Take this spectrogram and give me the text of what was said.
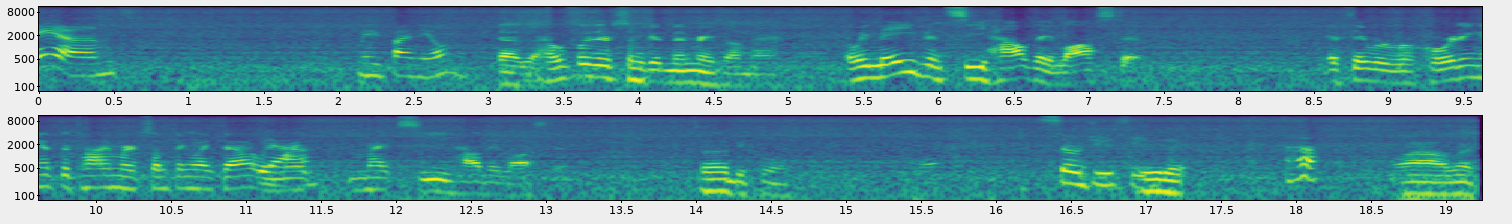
and maybe find the owner. Yeah, hopefully there's some good memories on there. And we may even see how they lost it. If they were recording at the time or something like that, we Yeah. might we might see how they lost it. So that'd be cool. So juicy. Eat it. Uh-huh. wow, look,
